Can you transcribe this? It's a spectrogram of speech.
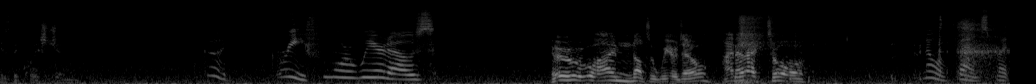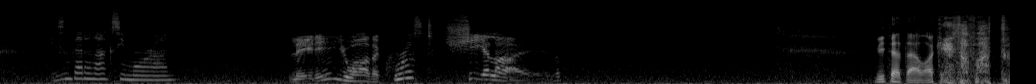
is the question. Good grief, more weirdos. Oh, I'm not a weirdo. I'm an actor. No offense, but isn't that an oxymoron? Lady, you are the cruelest she alive. Mitä täällä oikein tapahtuu?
